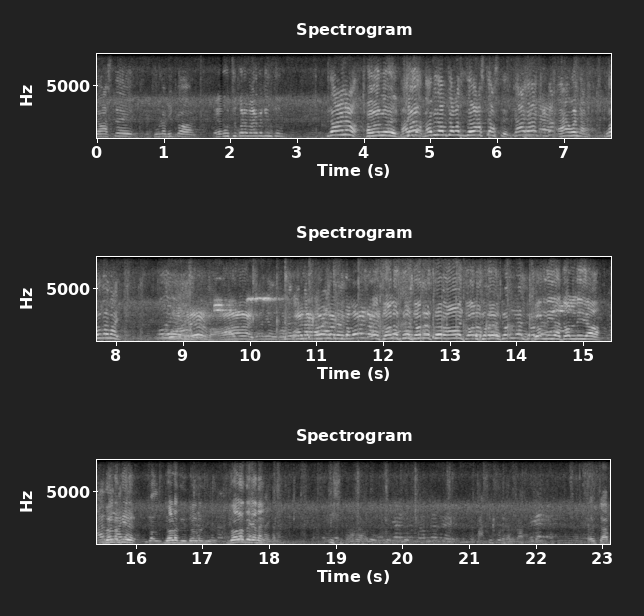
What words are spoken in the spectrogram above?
পিতম আসতে ঠিক কর। উঁচু করে মারবে কিন্তু। না না যা দাম জমা আস্তে আস্তে। যা যা হ্যাঁ ওই বল কর ভাই। কেন চাপ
